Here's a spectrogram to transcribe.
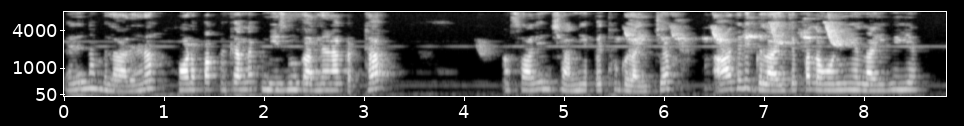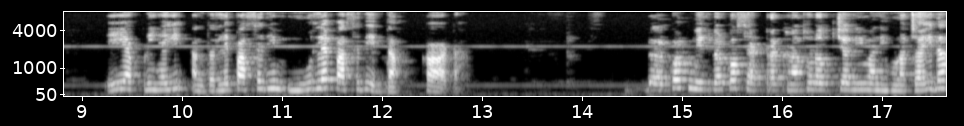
ਇਹਦੇ ਨਾਲ ਮਿਲਾ ਦੇਣਾ। ਹੁਣ ਆਪਾਂ ਕੀ ਕਰਨਾ, ਕਮੀਜ਼ ਨੂੰ ਕਰ ਲੈਣਾ ਇਕੱਠਾ। ਆ ਸਾਰੀ ਨਿਸ਼ਾਨੀ ਆਪਾਂ ਇੱਥੋਂ ਗਲਾਈ 'ਚ ਆ। ਜਿਹੜੀ ਗਲਾਈ 'ਚ ਆਪਾਂ ਲਾਉਣੀ ਹੈ, ਲਾਈ ਹੋਈ ਹੈ ਇਹ ਆਪਣੀ ਹੈਗੀ ਅੰਦਰਲੇ ਪਾਸੇ ਦੀ ਮੂਰਲੇ ਪਾਸੇ ਦੀ ਇਦਾਂ ਕਾਟ ਬਿਲਕੁਲ ਕਮੀਜ਼ ਬਿਲਕੁਲ ਸੈੱਟ ਰੱਖਣਾ ਥੋੜਾ ਉੱਚਾ ਨੀਵਾਂ ਨਹੀਂ ਹੋਣਾ ਚਾਹੀਦਾ।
